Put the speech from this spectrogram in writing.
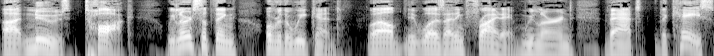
Uh, news, talk. We learned something over the weekend. Well, it was, I think, Friday. We learned that the case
